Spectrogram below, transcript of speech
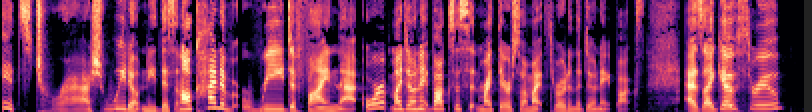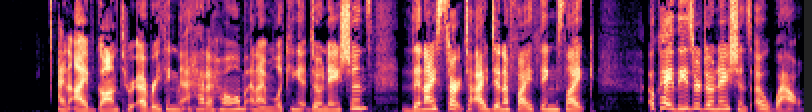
it's trash. We don't need this. And I'll kind of redefine that. Or my donate box is sitting right there, so I might throw it in the donate box. As I go through, and I've gone through everything that had a home and I'm looking at donations, then I start to identify things like, okay, these are donations. Oh, wow,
